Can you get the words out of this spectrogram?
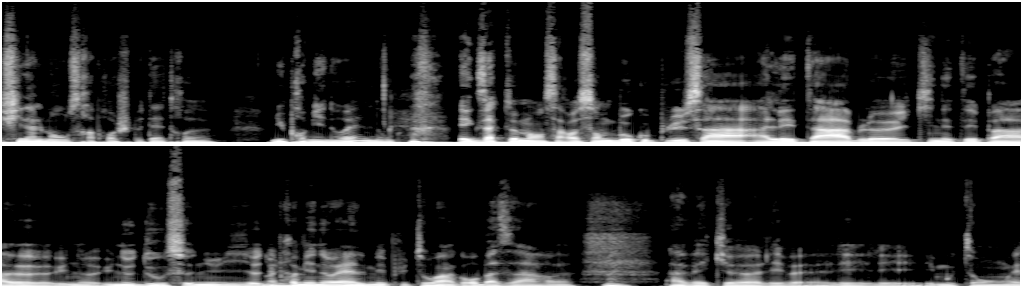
Finalement, on se rapproche peut-être euh, du premier Noël, non? Exactement, ça ressemble beaucoup plus à, à l'étable qui n'était pas une, une douce nuit du premier Noël, mais plutôt un gros bazar avec euh, les, les, les, les, moutons et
